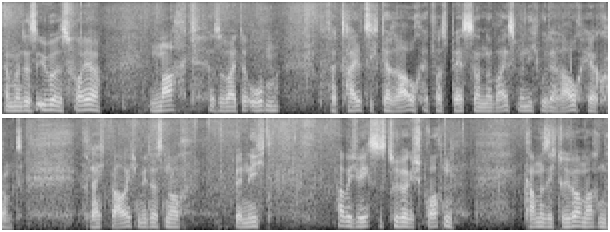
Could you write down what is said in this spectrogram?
Wenn man das über das Feuer macht, also weiter oben, verteilt sich der Rauch etwas besser und dann weiß man nicht, wo der Rauch herkommt. Vielleicht baue ich mir das noch. Wenn nicht, habe ich wenigstens drüber gesprochen. Kann man sich drüber machen.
